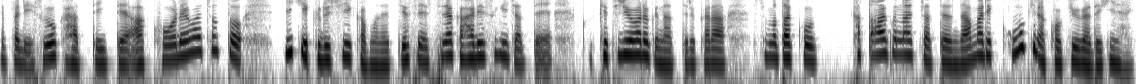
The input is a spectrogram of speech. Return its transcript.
やっぱりすごく張っていてあこれはちょっと息苦しいかもねって要するに背中張りすぎちゃって血流悪くなってるからまたこう硬くなっちゃってるんであまり大きな呼吸ができない、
